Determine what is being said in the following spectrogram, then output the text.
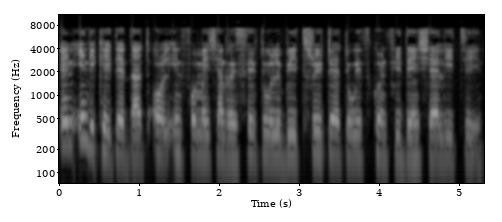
and indicated that all information received will be treated with confidentiality.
